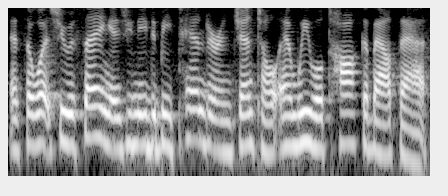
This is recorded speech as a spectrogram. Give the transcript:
And so what she was saying is you need to be tender and gentle, and we will talk about that.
